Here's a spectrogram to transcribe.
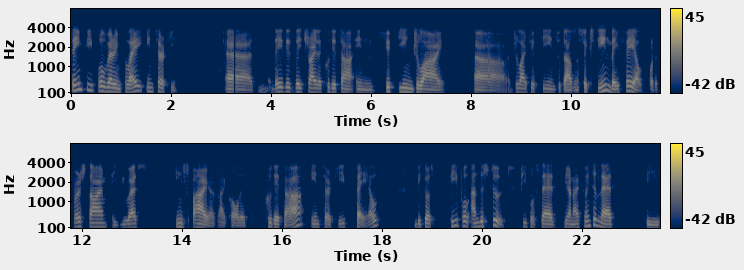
same people were in play in Turkey. They did. They tried a coup d'etat in 15 July, uh, July 15, 2016. They failed for the first time. A U.S. inspired, I call it, coup d'etat in Turkey failed because people understood. People said, we are not going to let these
